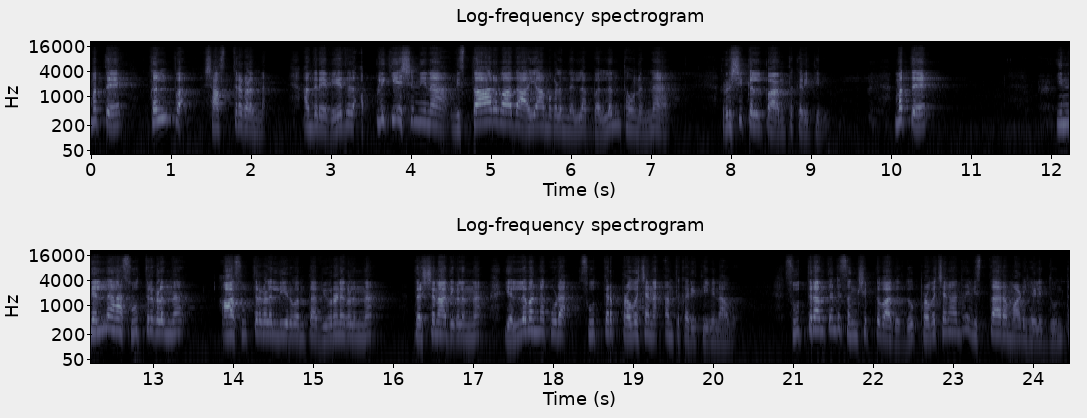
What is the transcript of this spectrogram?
ಮತ್ತೆ ಕಲ್ಪ ಶಾಸ್ತ್ರಗಳನ್ನು, ಅಂದರೆ ವೇದದ ಅಪ್ಲಿಕೇಶನ್ನಿನ ವಿಸ್ತಾರವಾದ ಆಯಾಮಗಳನ್ನೆಲ್ಲ ಬಲ್ಲಂಥವನನ್ನ ಋಷಿಕಲ್ಪ ಅಂತ ಕರಿತೀವಿ. ಮತ್ತೆ ಇನ್ನೆಲ್ಲ ಸೂತ್ರಗಳನ್ನು ಆ ಸೂತ್ರಗಳಲ್ಲಿ ಇರುವಂಥ ವಿವರಣೆಗಳನ್ನು, ದರ್ಶನಾದಿಗಳನ್ನು ಎಲ್ಲವನ್ನ ಕೂಡ ಸೂತ್ರ ಪ್ರವಚನ ಅಂತ ಕರಿತೀವಿ ನಾವು. ಸೂತ್ರ ಅಂತಂದರೆ ಸಂಕ್ಷಿಪ್ತವಾದದ್ದು, ಪ್ರವಚನ ಅಂದರೆ ವಿಸ್ತಾರ ಮಾಡಿ ಹೇಳಿದ್ದು ಅಂತ.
